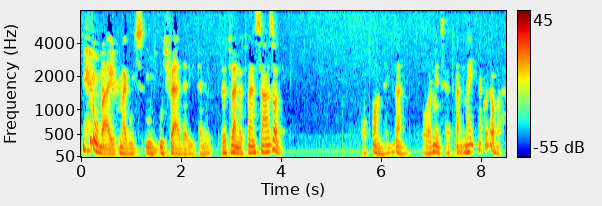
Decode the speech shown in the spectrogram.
próbáljuk meg úgy, úgy, úgy felderíteni, 50-50 százalék? 60, 40, 30, 70, melyiknek a javár?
